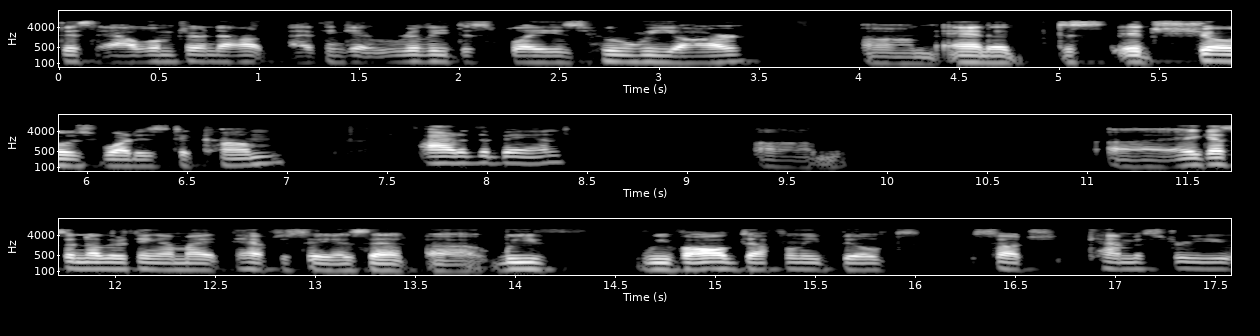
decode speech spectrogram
this album turned out. I think it really displays who we are. Um and it just it shows what is to come out of the band. Um uh, I guess another thing I might have to say is that uh, we've we've all definitely built such chemistry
